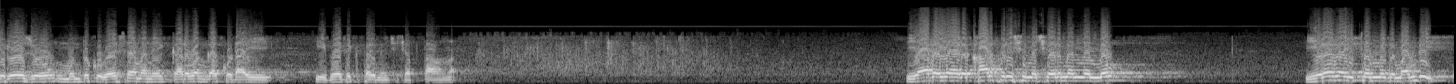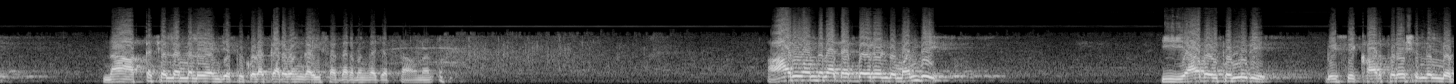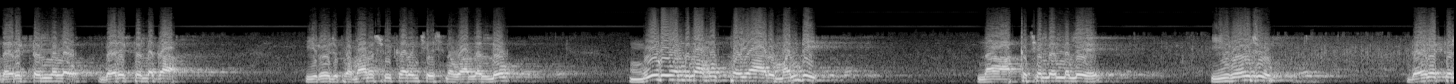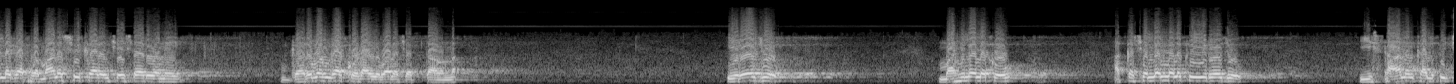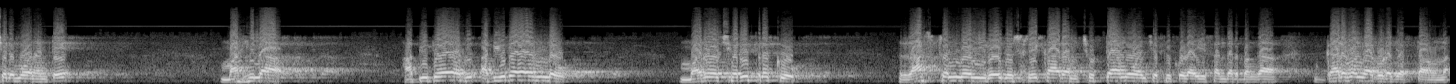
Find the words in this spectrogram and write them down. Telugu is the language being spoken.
ఈరోజు ముందుకు వేశామని గర్వంగా కూడా ఈ ఈ వేదికపై నుంచి చెప్తా ఉన్నా. యాభై ఆరు కార్పొరేషన్ల చైర్మన్లలో ఇరవై తొమ్మిది మంది నా అక్క చెల్లెమ్మలే అని చెప్పి కూడా గర్వంగా ఈ సందర్భంగా చెప్తా ఉన్నాను. ఆరు వందల డెబ్బై రెండు మంది ఈ యాభై తొమ్మిది బీసీ కార్పొరేషన్లలో డైరెక్టర్లలో డైరెక్టర్లుగా ఈరోజు ప్రమాణ స్వీకారం చేసిన వాళ్ళల్లో మూడు వందల ముప్పై ఆరు మంది నా అక్క చెల్లెమ్మలే ఈరోజు డైరెక్టర్లుగా ప్రమాణ స్వీకారం చేశారు అని గర్వంగా కూడా ఇవాళ చెప్తా ఉన్నా. ఈరోజు మహిళలకు అక్క చెల్లెమ్మలకు ఈరోజు ఈ స్థానం కల్పించడము అనంటే మహిళ అభ్యుదయ అభ్యుదయంలో మరో చరిత్రకు రాష్ట్రంలో ఈరోజు శ్రీకారం చుట్టాము అని చెప్పి కూడా ఈ సందర్భంగా గర్వంగా కూడా చెప్తా ఉన్నా.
